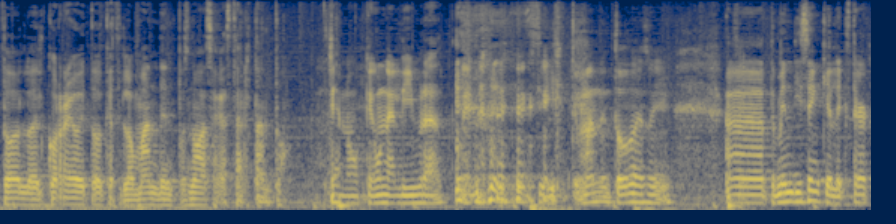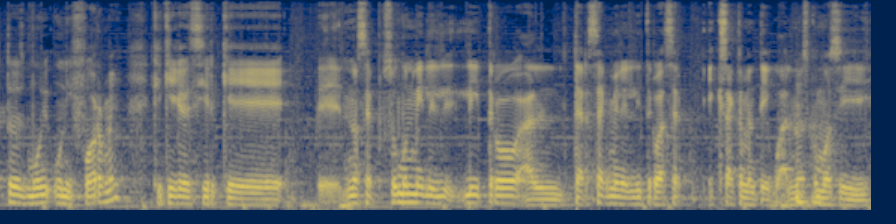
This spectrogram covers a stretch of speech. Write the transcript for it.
todo lo del correo y todo que te lo manden, pues no vas a gastar tanto. Ya no, que una libra. sí. te manden todo eso y... Ah, también dicen que el extracto es muy uniforme, que quiere decir que eh, no sé, pues un mililitro al tercer mililitro va a ser exactamente igual. No es como si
